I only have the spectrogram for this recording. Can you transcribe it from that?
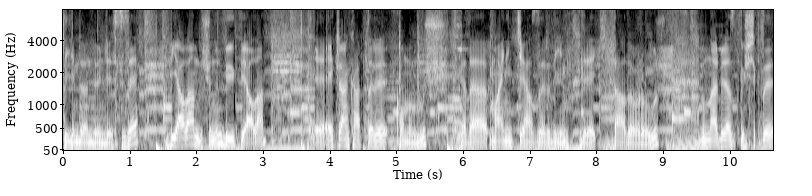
dilim döndüğünce size. Bir alan düşünün, büyük bir alan. E, ekran kartları konulmuş ya da mining cihazları diyeyim direkt daha doğru olur. Bunlar biraz ışıklı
